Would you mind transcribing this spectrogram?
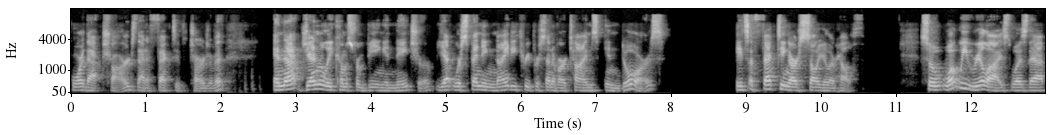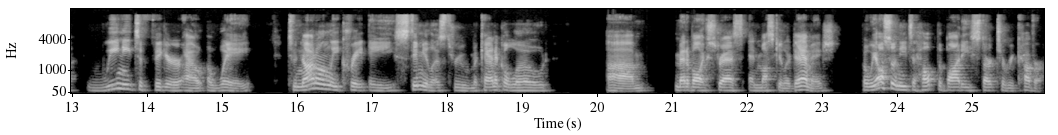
for that charge, that effective charge of it. And that generally comes from being in nature, yet we're spending 93% of our times indoors. It's affecting our cellular health. So, what we realized was that we need to figure out a way to not only create a stimulus through mechanical load, um, metabolic stress, and muscular damage, but we also need to help the body start to recover.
